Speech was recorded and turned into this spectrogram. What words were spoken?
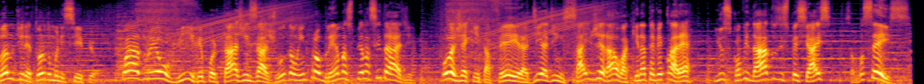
plano diretor do município. Quadro Eu Vi reportagens ajudam em problemas pela cidade. Hoje é quinta-feira, dia de ensaio geral aqui na TV Claré. E os convidados especiais são vocês.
